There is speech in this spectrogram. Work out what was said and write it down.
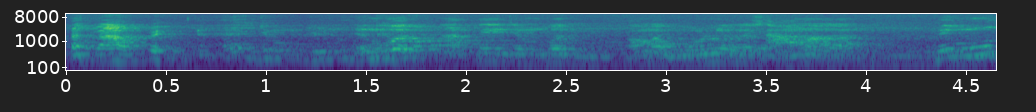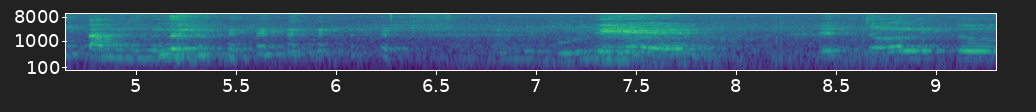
Kenapa? Eh, jem- jem- Jembut, artinya jembut. Kalau nggak bulu ya sama lah. Ini mutan sebenarnya. Kan dibully. Iya. Jadi coli tuh.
